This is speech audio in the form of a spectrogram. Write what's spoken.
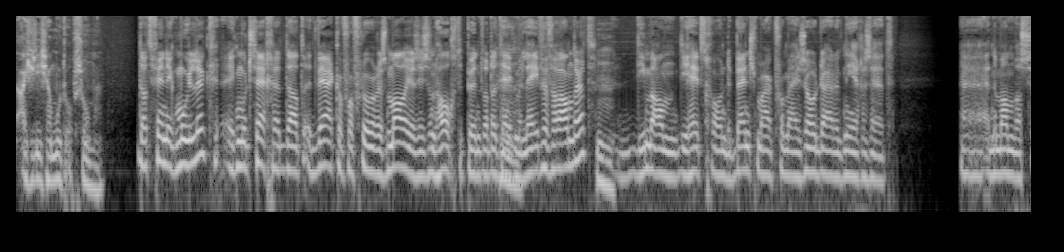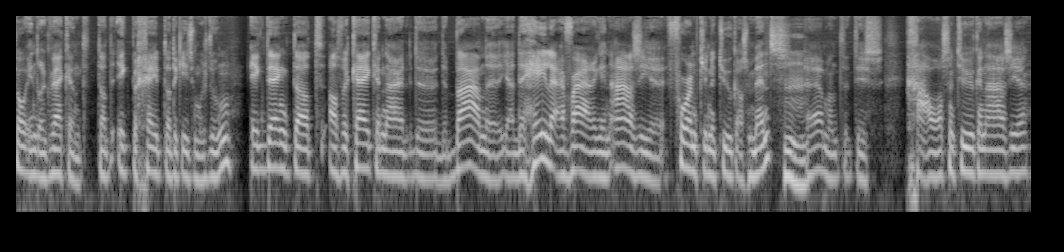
als je die zou moeten opzommen? Dat vind ik moeilijk. Ik moet zeggen dat het werken voor Floris Maljers is een hoogtepunt, want het heeft mijn leven veranderd. Die man die heeft gewoon de benchmark voor mij zo duidelijk neergezet. Uh, en de man was zo indrukwekkend dat ik begreep dat ik iets moest doen. Ik denk dat als we kijken naar de, de banen, ja, de hele ervaring in Azië vormt je natuurlijk als mens. Hè, want het is chaos natuurlijk in Azië.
